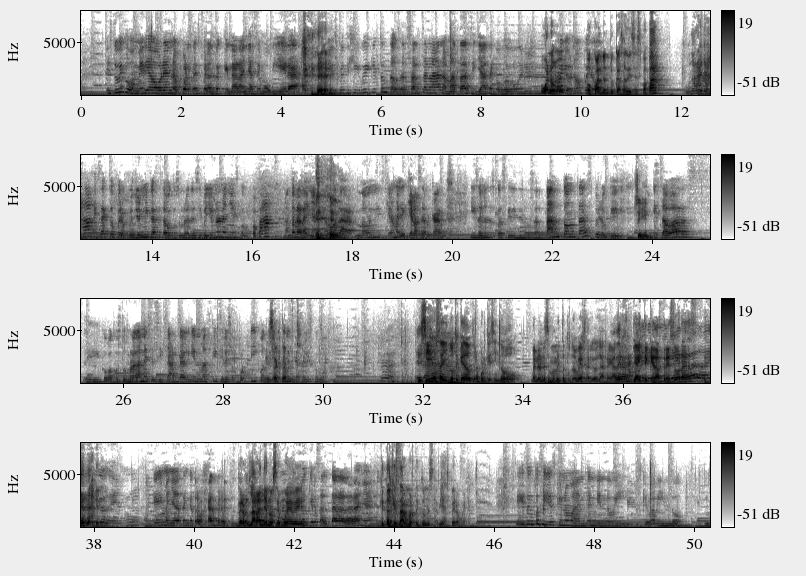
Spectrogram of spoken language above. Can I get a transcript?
Estuve como media hora en la puerta esperando a que la araña se moviera. Y después dije, güey, qué tonta. O sea, sáltala, la matas y ya se acabó el Bueno, rollo, ¿no? Pero- O cuando en tu casa dices, papá, una araña. Ajá, exacto, pero pues Ajá. yo en mi casa estaba acostumbrada a decir, veía una araña y es como, papá, mata la araña, ¿no? O sea, no, ni siquiera me le quiero acercar. Y son esas cosas que dices, o sea, tan tontas, pero que Sí. estabas eh, como acostumbrada a necesitar de alguien más que hiciera eso por ti. Cuando ya lo tienes que hacer es como... Te Y sí, da- o sea, y no te queda otra porque si no, bueno, en ese momento pues no había salido de la regadera y ahí te quedas tres horas. "Mm, Ok, mañana tengo que trabajar, pero pues... Pero me pues la araña no se mueve. No quiero saltar a la araña. ¿Qué tal que estaba muerta y tú no sabías? Pero bueno. Sí, son cosillas que uno va entendiendo y pues que va viendo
